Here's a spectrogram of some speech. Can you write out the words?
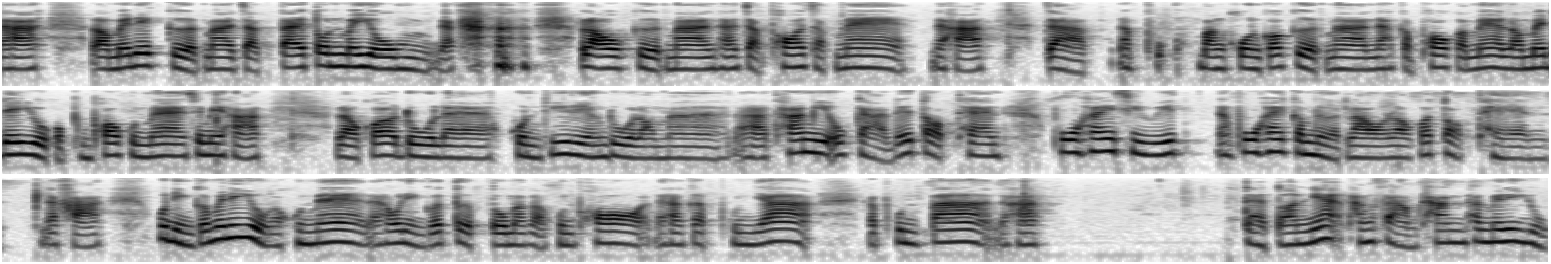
นะคะเราไม่ได้เกิดมาจากใต้ต้นมะยมนะคะเราเกิดมานะจากพ่อจากแม่นะคะจากบางคนก็เกิดมานะกับพ่อกับแม่ เราไม่ได้อยู่กับคุณพ่อคุณแม่ใช่ไหมคะเราก็ดูแลคนที่เลี้ยงดูเรามานะคะถ้ามีโอกาสได้ตอบแทนผู้ให้ชีวิตนะผู้ให้กำเนิดเราเราก็ตอบแทนนะคะคุณหญิงก็ไม่ได้อยู่กับคุณแม่นะคะคุณหญิงก็เติบโตมากับคุณพ่อนะคะกับคุณย่ากับคุณป้านะคะ แต่ตอนเนี้ยทั้งสามท่านท่านไม่ได้อยู่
